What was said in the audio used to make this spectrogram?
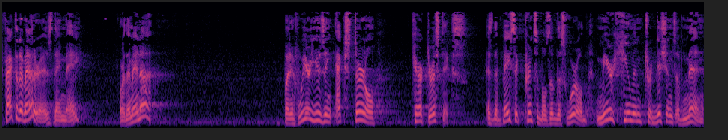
Fact of the matter is, they may or they may not. But if we are using external characteristics as the basic principles of this world, mere human traditions of men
